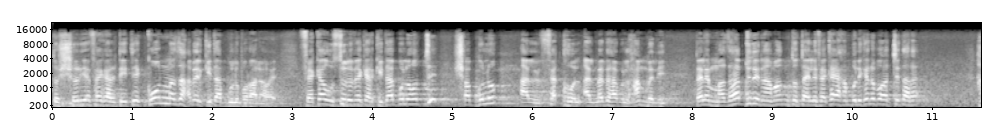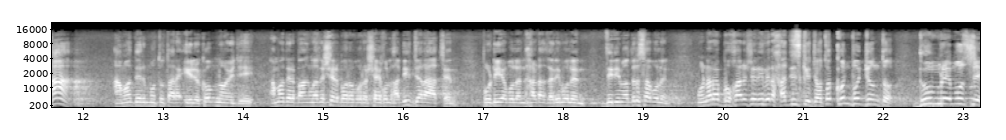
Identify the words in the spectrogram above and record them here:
তো শরিয়া ফ্যাকাল্টিতে কোন মাজাহাবের কিতাবগুলো পড়ানো হয়? ফেকা, উসুল ফেকার কিতাবগুলো হচ্ছে সবগুলো আল ফেকহুল, আল মাযহাবুল হাম্বলি। তাহলে মাযহাব যদি না মানতো তাহলে ফেকায় হাম্বলি কেন পড়াচ্ছে তারা? হ্যাঁ আমাদের মতো তারা এরকম নয় যে আমাদের বাংলাদেশের বড় বড় শেখুল হাদিস যারা আছেন, পটিয়া বলেন হাটাজারি বলেন, দিরি মাদ্রাসা বলেন, ওনারা বোখার শরীফের হাদিসকে যতক্ষণ পর্যন্ত ধুমরে, মুসরে,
